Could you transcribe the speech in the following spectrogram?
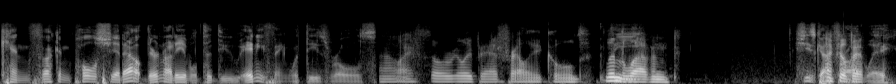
can fucking pull shit out. They're not able to do anything with these roles. Oh, I feel really bad for Elliot Gould. Linda The- Lavin. She's I got bad. Broadway.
